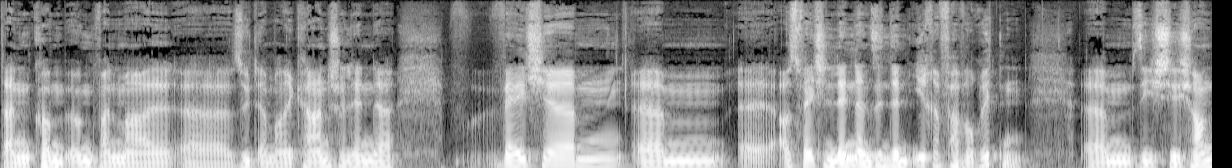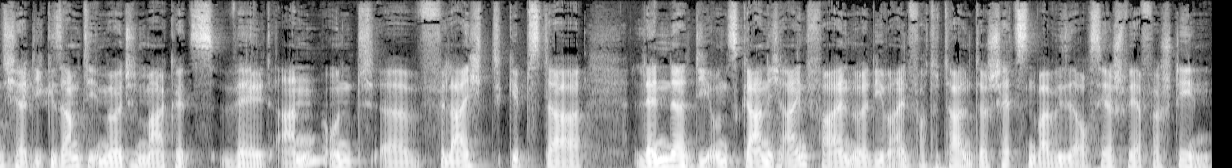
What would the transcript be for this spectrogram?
dann kommen irgendwann mal äh, südamerikanische Länder. Welche, ähm, äh, aus welchen Ländern sind denn Ihre Favoriten? Ähm, Sie, Sie, schauen sich ja die gesamte Emerging Markets Welt an und äh, vielleicht gibt es da Länder, die uns gar nicht einfallen oder die wir einfach total unterschätzen, weil wir sie auch sehr schwer verstehen.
